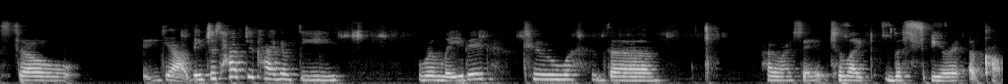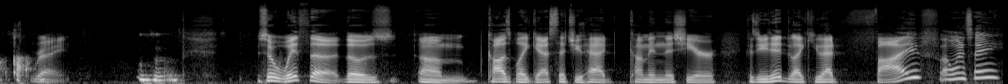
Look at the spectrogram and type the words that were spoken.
so, yeah, they just have to kind of be related to the, how do I say it, to like the spirit of Comic Con. Right. hmm So with uh, those um, cosplay guests that you had come in this year, because you did like you had five, I want to say.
